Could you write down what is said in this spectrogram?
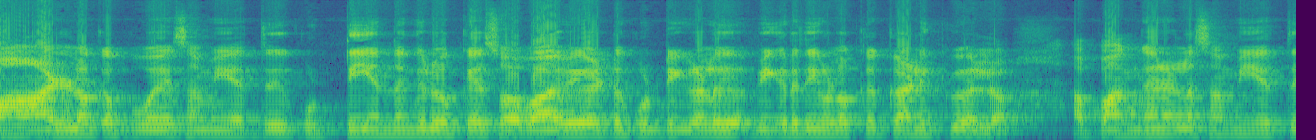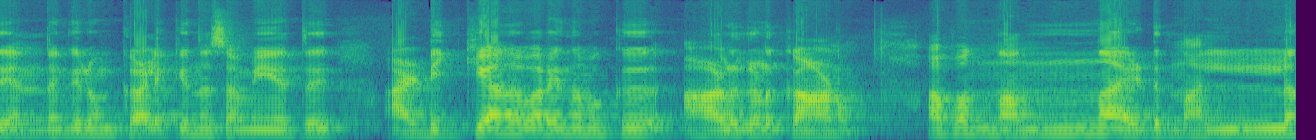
മാളിലൊക്കെ പോയ സമയത്ത് കുട്ടി എന്തെങ്കിലുമൊക്കെ സ്വാഭാവികമായിട്ട് കുട്ടികൾ വികൃതികളൊക്കെ കളിക്കുമല്ലോ അപ്പം അങ്ങനെയുള്ള സമയത്ത് എന്തെങ്കിലും കളിക്കുന്ന സമയത്ത് അടിക്കുക എന്ന് പറയും നമുക്ക് ആളുകൾ കാണും. അപ്പം നന്നായിട്ട് നല്ല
